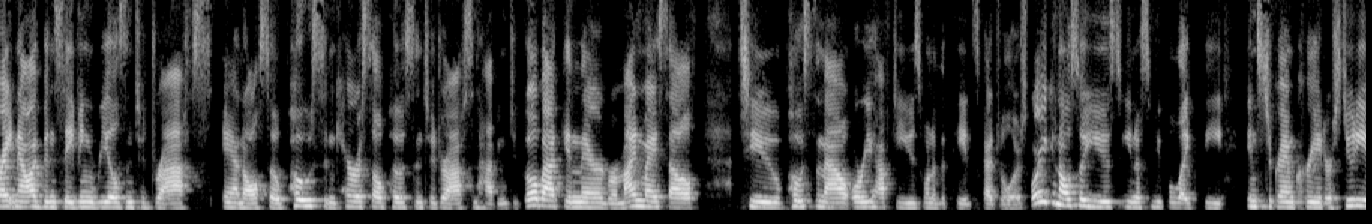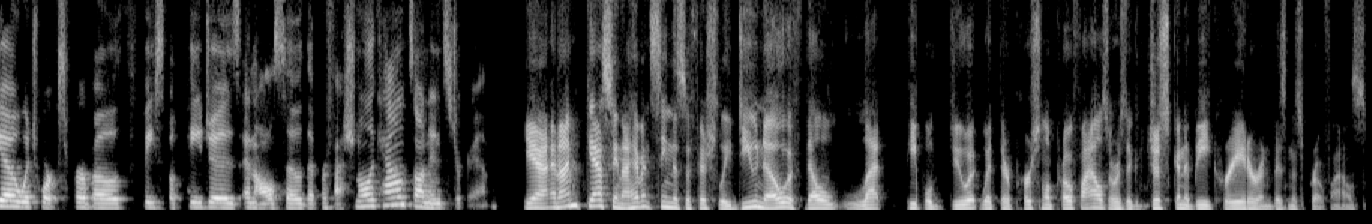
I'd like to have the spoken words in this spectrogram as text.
right now I've been saving reels into drafts and also posts and carousel posts into drafts and having to go back in there and remind myself to post them out or you have to use one of the paid schedulers. Or you can also use you know some people like the instagram creator studio which works for both facebook pages and also the professional accounts on instagram. Yeah and i'm guessing i haven't seen this officially do you know if they'll let people do it with their personal profiles or is it just going to be creator and business profiles?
